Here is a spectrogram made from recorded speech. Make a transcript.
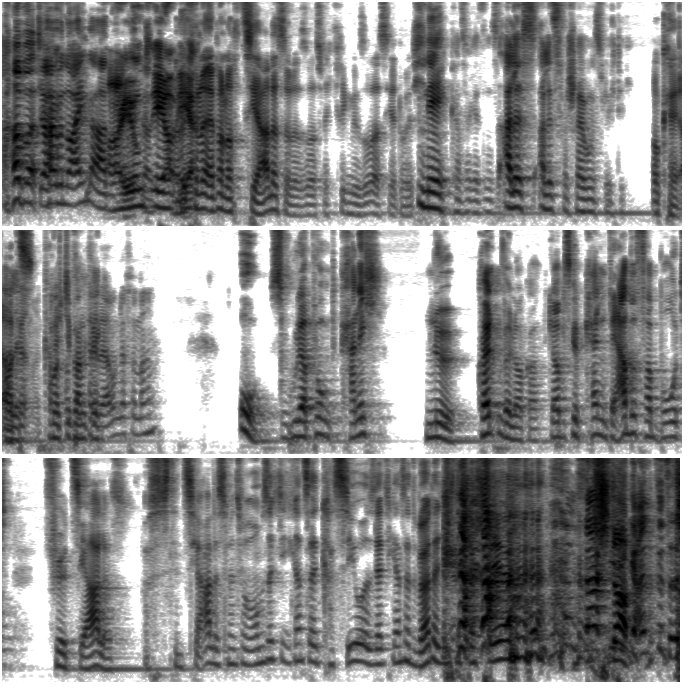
aber. ich habe nur eingeatmet. Oh, Jungs, eher, wir eher. können einfach noch Cialis oder sowas. Vielleicht kriegen wir sowas hier durch. Nee, kannst vergessen. Ist alles, alles verschreibungspflichtig. Okay, aber Alles. kann, kann man die Bank keine weg. Werbung dafür machen? Oh, ist ein guter Punkt. Kann ich? Nö. Könnten wir locker. Ich glaube, es gibt kein Werbeverbot für Cialis. Was ist denn Cialis? Mensch, Warum sagt die die ganze Zeit Casio? Sie hat die ganze Zeit Wörter, die ich nicht verstehe. Warum sagt Stopp. die ganze Zeit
